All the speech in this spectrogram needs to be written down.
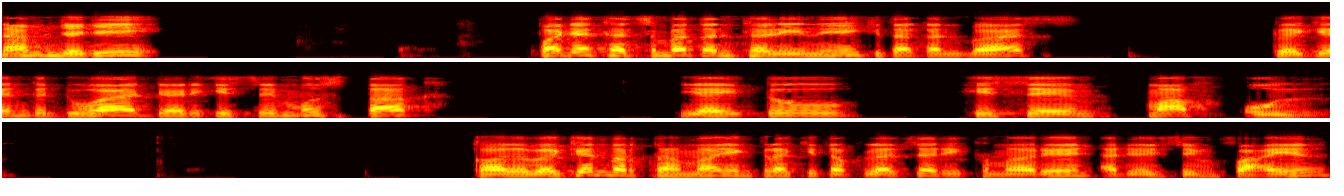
Nah, jadi pada kesempatan kali ini kita akan bahas bagian kedua dari isim mustaq yaitu isim maf'ul. Kalau bagian pertama yang telah kita pelajari kemarin ada isim fa'il.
